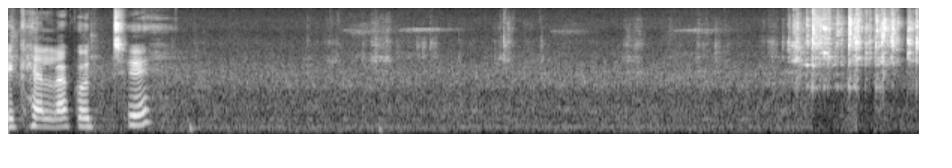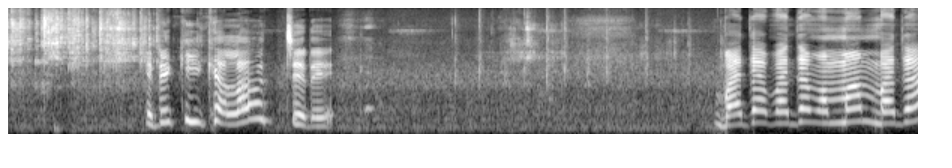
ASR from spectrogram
এ খেলা করছে। এটা কি খেলা হচ্ছে রে? বাজা বাজা মাম্মাম বাজা।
